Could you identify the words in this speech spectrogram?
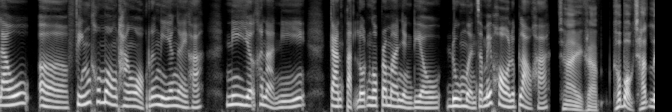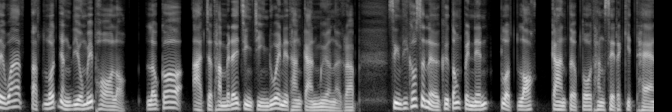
แล้วเอ่อฟิงค์เขามองทางออกเรื่องนี้ยังไงคะหนี่เยอะขนาดนี้ การตัดลดงบประมาณอย่างเดียว ดูเหมือนจะไม่พอหรือเปล่าคะใช่ครับ เขาบอกชัดเลยว่าตัดลดอย่างเดียวไม่พอหรอก แล้วก็อาจจะทำไม่ได้จริง ๆ ด้วยในทางการเมืองอะครับ สิ่งที่เขาเสนอคือต้องเป็นเน้นปลดล็อกการเติบโตทางเศรษฐกิจแทน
